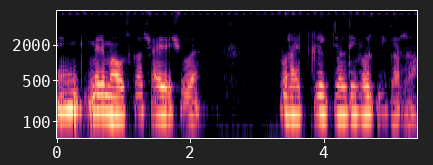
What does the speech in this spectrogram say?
think मेरे माउस का शायद इशू है। वो राइट क्लिक जल्दी वर्क नहीं कर रहा।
